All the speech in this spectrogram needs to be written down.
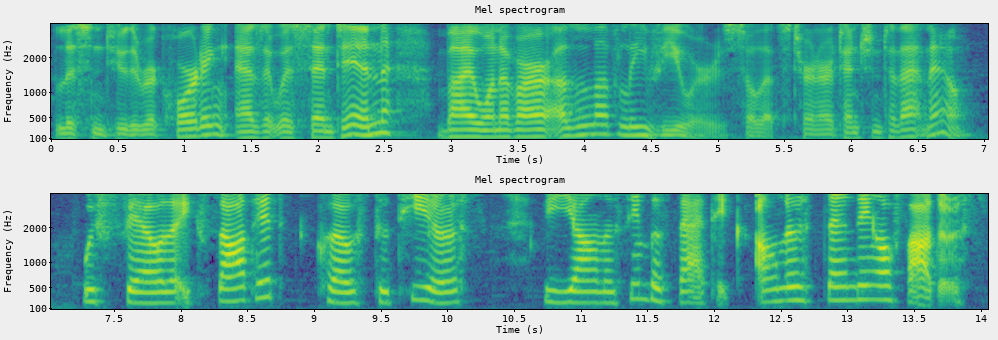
listen to the recording as it was sent in by one of our lovely viewers. So let's turn our attention to that now. We feel exhausted, close to tears, beyond the sympathetic understanding of others,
